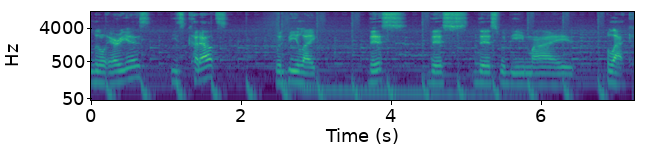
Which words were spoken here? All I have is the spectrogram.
little areas, these cutouts, would be like this, this, this would be my black.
